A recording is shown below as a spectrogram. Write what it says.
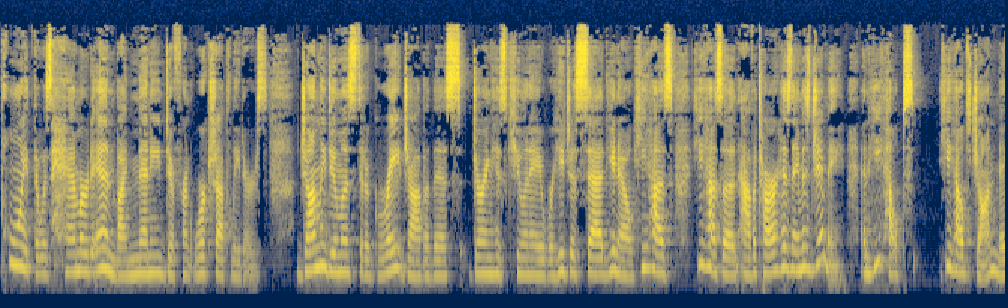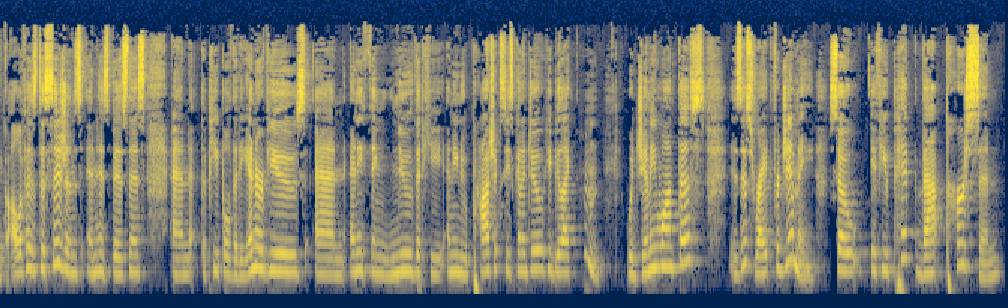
point that was hammered in by many different workshop leaders. John Lee Dumas did a great job of this during his Q&A where he just said, you know, he has he has an avatar, his name is Jimmy, and he helps he helps John make all of his decisions in his business and the people that he interviews and anything new that he, any new projects he's going to do, he'd be like, hmm, would Jimmy want this? Is this right for Jimmy? So if you pick that person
